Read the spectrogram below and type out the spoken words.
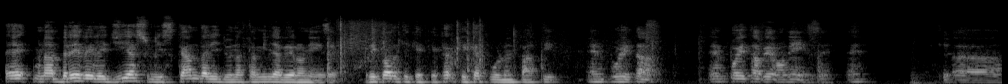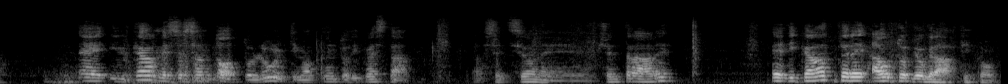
è una breve elegia sugli scandali di una famiglia veronese. Ricordati che, che, che Catullo, infatti, è un poeta, è un poeta veronese. eh? Sì. Eh, è il Carme 68, l'ultimo appunto di questa eh, sezione centrale, è di carattere autobiografico.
